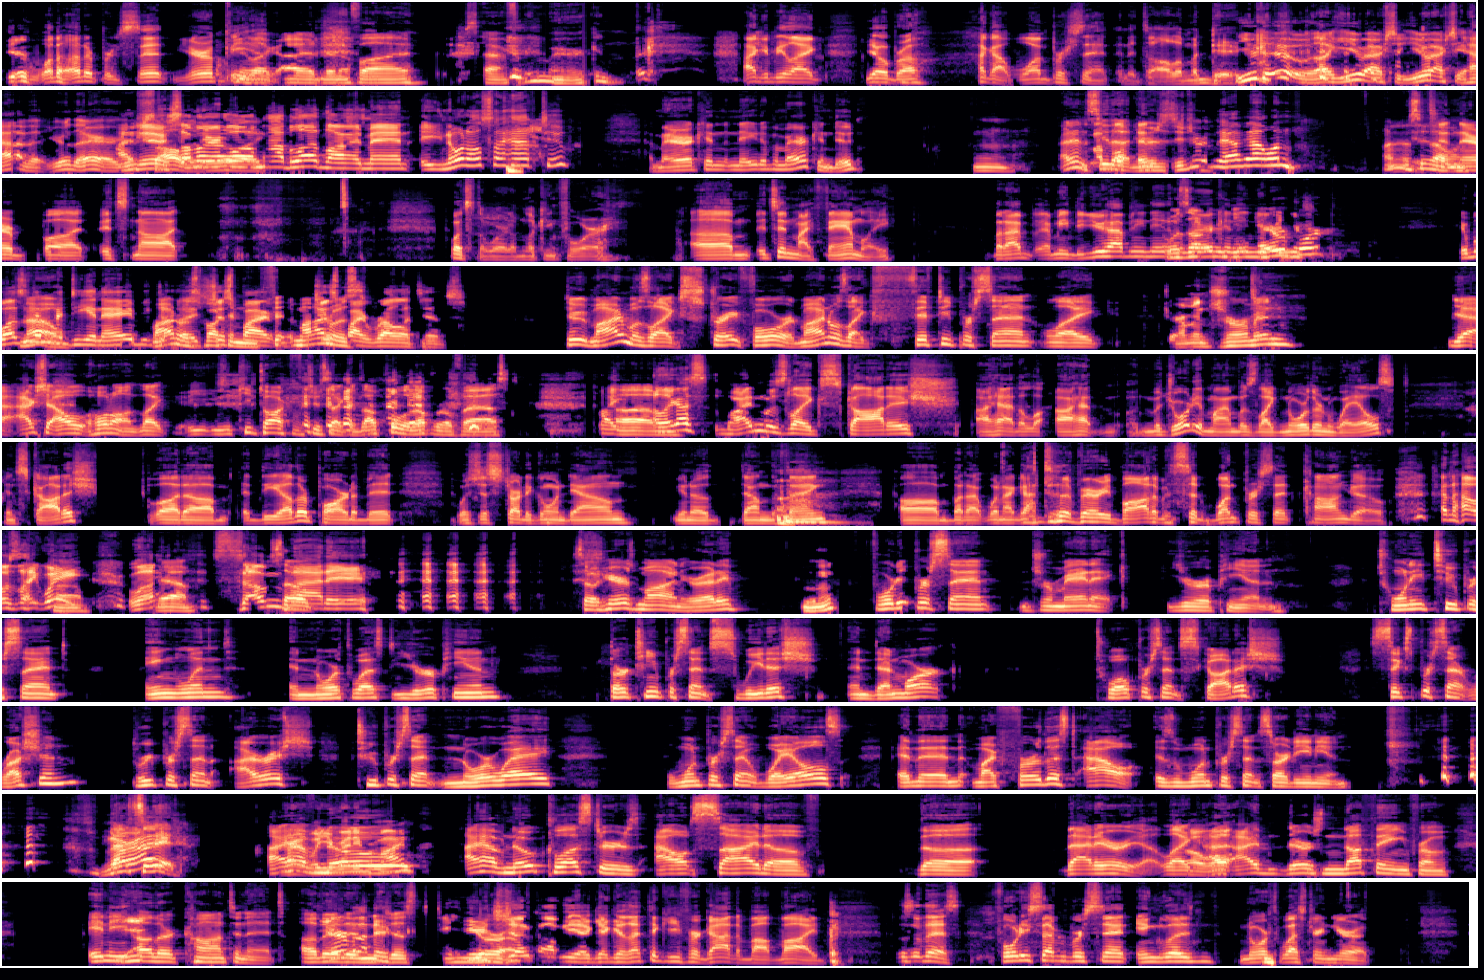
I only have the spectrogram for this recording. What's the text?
You're 100 percent European. feel like I identify as African American. I could be like, "Yo, bro, I got one percent, and it's all in my dick." You do like you actually you actually have it. You're there. I You're do. solid. Somewhere You're along like- my bloodline, man. You know what else I have too? American, Native American, dude. Hmm. I didn't My see that. in blood-. Did you really have that one? I didn't see in that one. there, but it's not. What's the word I'm looking for? Um, it's in my family, but I, I mean, do you have any Native Was American in in in your- report? It wasn't in my DNA because it's just by mine just was- by relatives. Dude, mine was like straightforward. Mine was like fifty percent like German. German. Yeah, actually, I'll hold on. Like, keep talking for two seconds. I'll pull it up real fast. Like, Um, like I, mine was like Scottish. I had a, I had majority of mine was like Northern Wales and Scottish, but um, the other part of it was just started going down, you know, down the thing. Um, but I, when I got to the very bottom, it said one percent Congo, and I was like, wait, what? Yeah. Somebody. So here's mine. You ready? Mhm. 40% Germanic European, 22% England and Northwest European, 13% Swedish and Denmark, 12% Scottish, 6% Russian, 3% Irish, 2% Norway, 1% Wales, and then my furthest out is 1% Sardinian. That's right. it. I right, have well, you ready for no? I have no clusters outside of the that area. Like Oh, well. I, I there's nothing from any You- other continent other than just You Europe. joke on me again because I think you forgot about mine. Listen to this: forty-seven percent England, Northwestern Europe,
